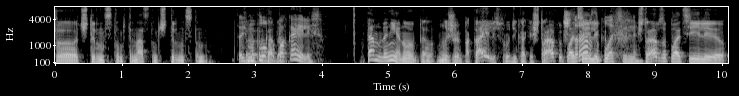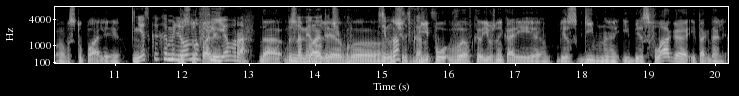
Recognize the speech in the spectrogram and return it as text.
в 14, 13, 14 То есть мы плохо годах. покаялись? Там, да не, ну, да, мы же покаялись, вроде как и штрафы штраф платили. заплатили. Штраф заплатили, выступали. Несколько миллионов выступали, евро. Да, выступали в, 17, значит, в, Япо, в, в Южной Корее без гимна и без флага и так далее.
